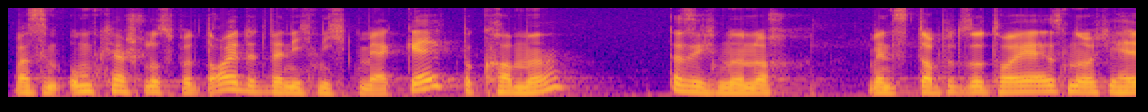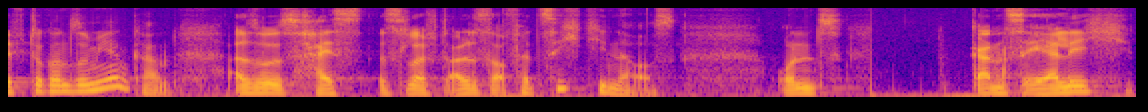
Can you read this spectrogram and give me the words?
was im Umkehrschluss bedeutet, wenn ich nicht mehr Geld bekomme, dass ich nur noch, wenn es doppelt so teuer ist, nur noch die Hälfte konsumieren kann. Also es heißt, es läuft alles auf Verzicht hinaus. Und ganz ehrlich,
